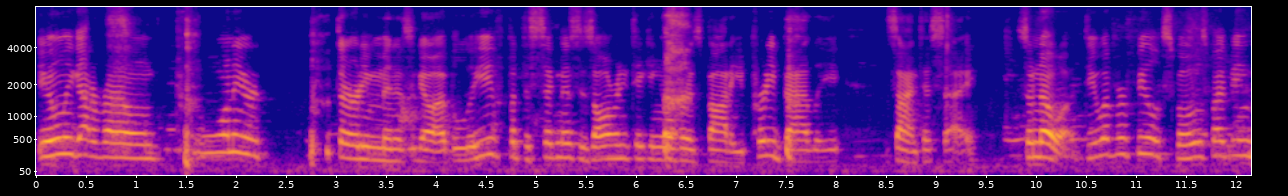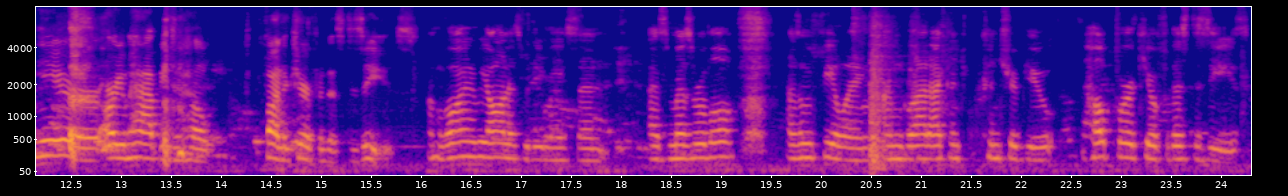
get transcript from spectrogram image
He only got around 20 or 30 minutes ago, I believe, but the sickness is already taking over his body pretty badly, scientists say. So, Noah, do you ever feel exposed by being here, or are you happy to help find a cure for this disease? I'm going to be honest with you, Mason. As miserable as I'm feeling, I'm glad I can contribute, help for a cure for this disease.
